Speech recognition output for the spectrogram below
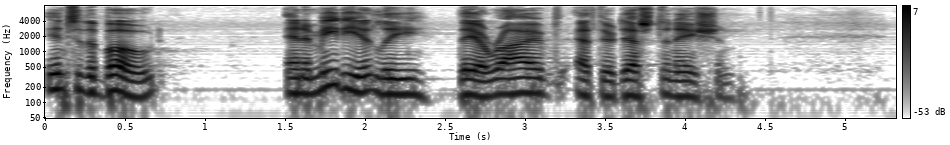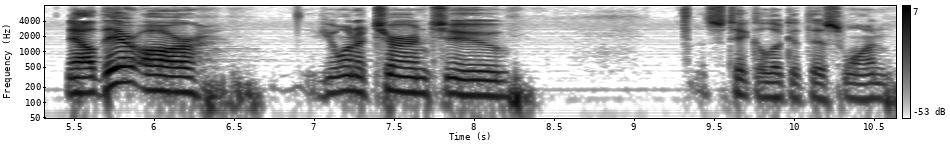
into the boat, and immediately they arrived at their destination. Now, there are, if you want to turn to Let's take a look at this one.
